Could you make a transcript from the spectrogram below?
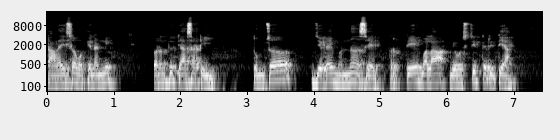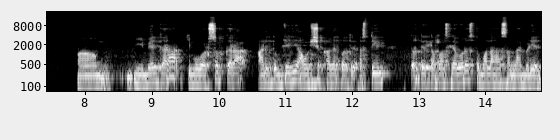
टाळायचं वकिलांनी. परंतु त्यासाठी तुमचं जे काही म्हणणं असेल तर ते मला व्यवस्थितरित्या ईमेल करा किंवा व्हॉट्सअप करा आणि तुमचे जे आवश्यक कागदपत्रे असतील तर ते तपासल्यावरच तुम्हाला हा सल्ला मिळेल.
